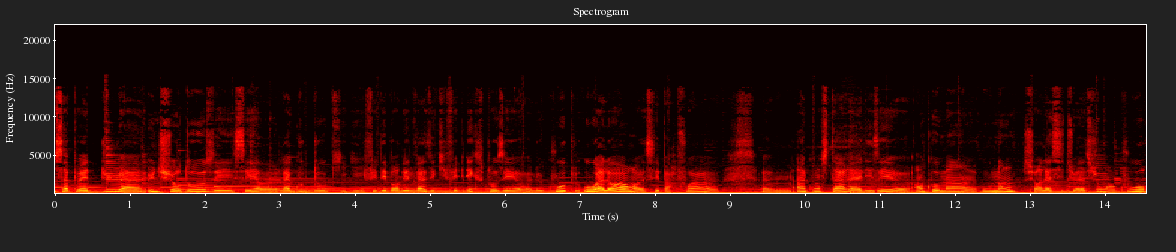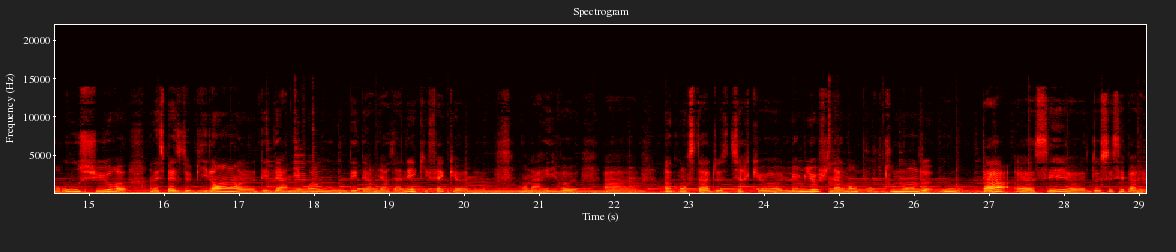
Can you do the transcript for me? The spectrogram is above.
ça peut être dû à une surdose et c'est euh, la goutte d'eau qui fait déborder le vase et qui fait exploser euh, le couple. Ou alors, euh, c'est parfois un constat réalisé en commun ou non sur la situation en cours ou sur un espèce de bilan des derniers mois ou des dernières années qui fait qu'on arrive à un constat de se dire que le mieux finalement pour tout le monde ou pas, c'est de se séparer.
